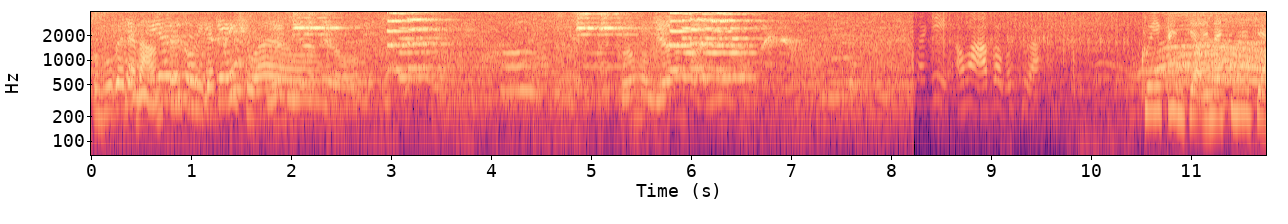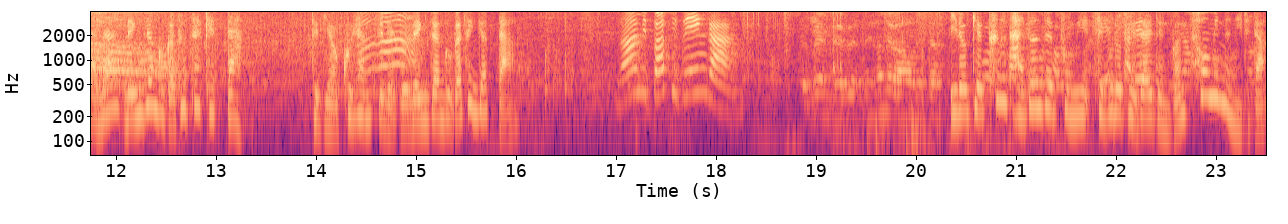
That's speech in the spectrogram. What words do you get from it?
부부가 다 마음 쓰시니까 참 좋아요. 미안해요. 건 미안한 거 아니에요. 자기 엄마 아빠 모시고 와 구입한 지 얼마 지나지 않아 냉장고가 도착했다. 드디어 고향집에도 냉장고가 생겼다. 나미 빠피 뱅강 이렇게 큰 가전제품이 집으로 배달된 건 처음 있는 일이다.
